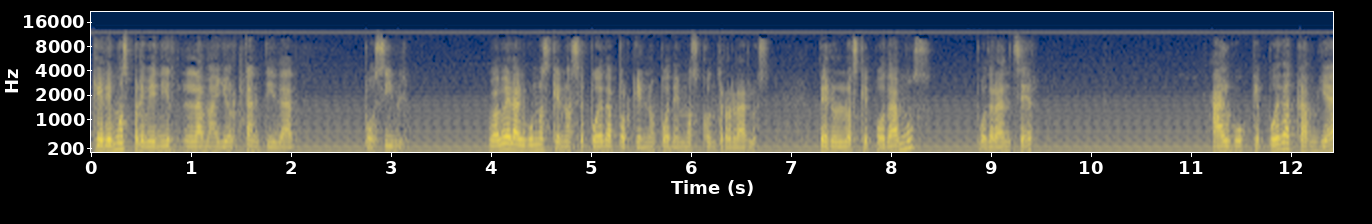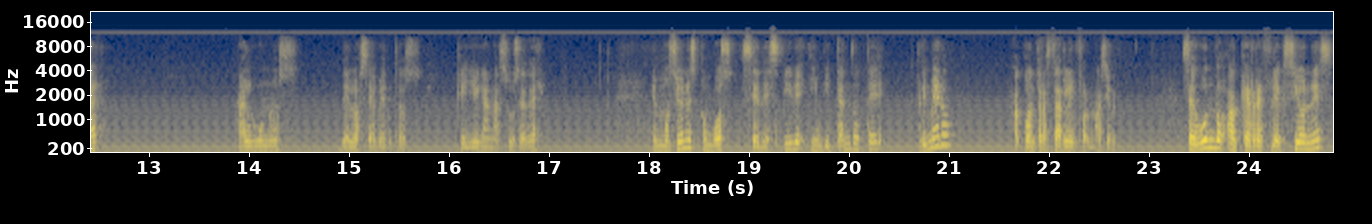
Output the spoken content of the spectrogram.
queremos prevenir la mayor cantidad posible. Va a haber algunos que no se pueda porque no podemos controlarlos, pero los que podamos podrán ser algo que pueda cambiar algunos de los eventos que llegan a suceder. Emociones con vos se despide invitándote primero a contrastar la información. Segundo, a que reflexiones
